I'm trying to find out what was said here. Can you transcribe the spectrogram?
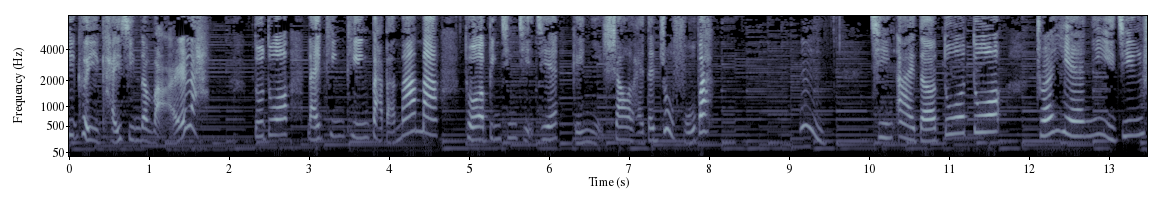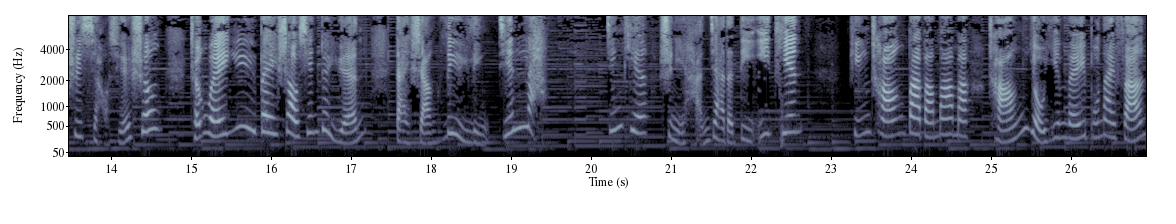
于可以开心的玩啦！多多，来听听爸爸妈妈托冰清姐姐给你捎来的祝福吧。嗯，亲爱的多多，转眼你已经是小学生，成为预备少先队员，戴上绿领巾啦。今天是你寒假的第一天，平常爸爸妈妈常有因为不耐烦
